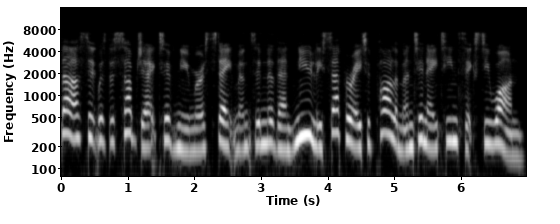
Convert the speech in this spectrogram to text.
Thus it was the subject of numerous statements in the then newly separated parliament in 1861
